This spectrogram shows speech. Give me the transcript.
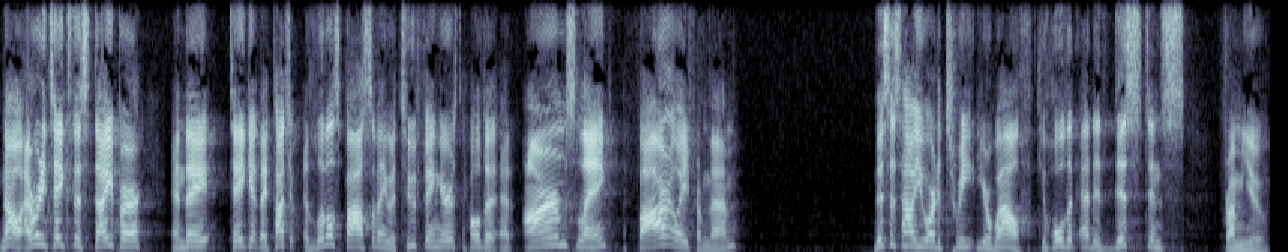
No, everybody takes this diaper and they take it, they touch it as little as possible, maybe with two fingers, they hold it at arm's length, far away from them. This is how you are to treat your wealth. You hold it at a distance from you.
